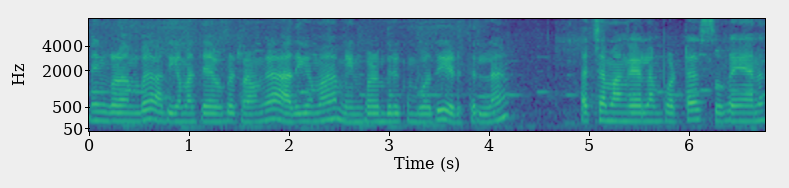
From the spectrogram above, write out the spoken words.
மீன் குழம்பு அதிகமாக தேவைப்படுறவங்க அதிகமாக மீன் குழம்பு இருக்கும்போது எடுத்துடலாம். பச்சை மாங்காயெல்லாம் போட்டால் சுவையான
